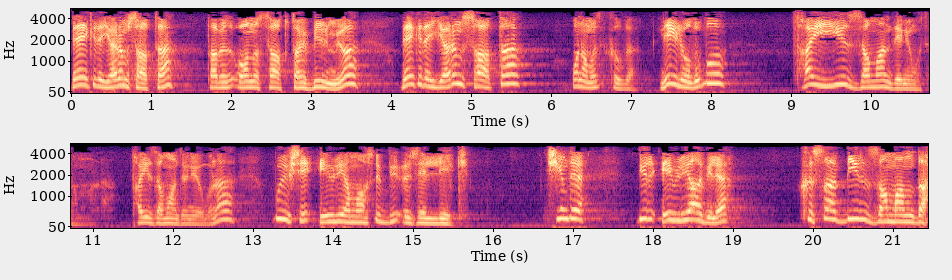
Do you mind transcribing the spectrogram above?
Belki de yarım saatte tabi o anda saat tutamıyor bilmiyor. Belki de yarım saatte o namazı kıldı. Ne ile oldu bu? Tayyi zaman deniyor muhtemelen. Tayyi zaman deniyor buna. Bu işte evliya mahsus bir özellik. Şimdi bir evliya bile kısa bir zamanda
